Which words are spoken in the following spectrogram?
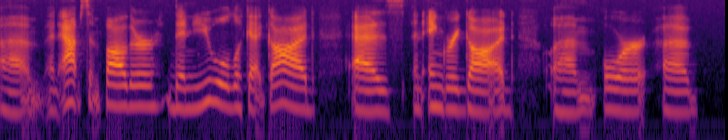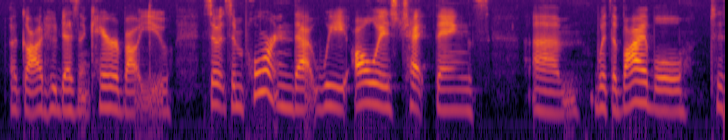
um, an absent father, then you will look at God as an angry God um, or a, a God who doesn't care about you. So it's important that we always check things um, with the Bible to,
